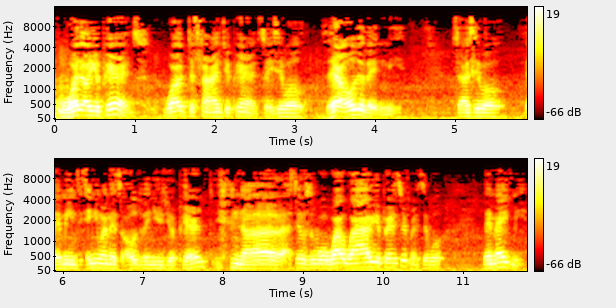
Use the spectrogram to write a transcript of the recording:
What are your parents? What defines your parents? So he said, well, they're older than me. So I said, well, that means anyone that's older than you is your parent? no. I said, well, why, why are your parents different? He said, well, they made me.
